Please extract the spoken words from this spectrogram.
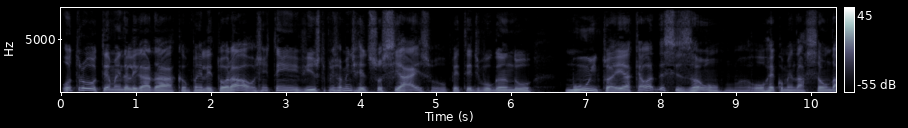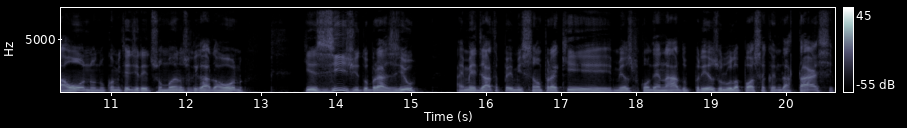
Outro tema ainda ligado à campanha eleitoral, a gente tem visto, principalmente redes sociais, o PT divulgando muito aí aquela decisão ou recomendação da ONU, no Comitê de Direitos Humanos ligado à ONU, que exige do Brasil a imediata permissão para que, mesmo condenado, preso, Lula possa candidatar-se.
